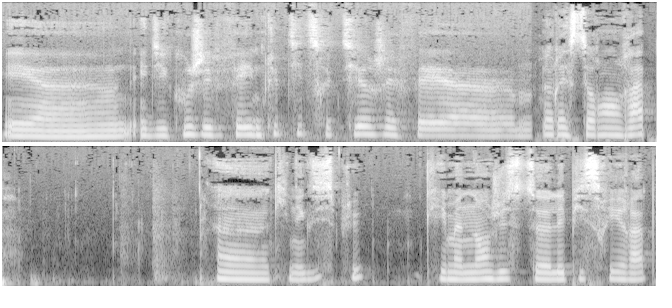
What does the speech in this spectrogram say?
et, euh, et du coup j'ai fait une plus petite structure. J'ai fait euh, le restaurant Rap euh, qui n'existe plus qui est maintenant juste l'épicerie Rap.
